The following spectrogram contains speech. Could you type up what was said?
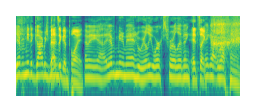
You ever meet a garbage man? that's a good point. I mean, uh, you ever meet a man who really works for a living? It's like- they got rough hands.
